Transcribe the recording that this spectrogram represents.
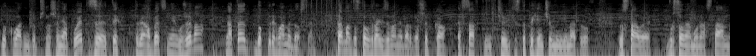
dokładnie do przenoszenia płyt z tych, które obecnie używa, na te, do których mamy dostęp. Temat został zrealizowany bardzo szybko. Ssawki, czyli 150 mm, zostały wrócone mu na stan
